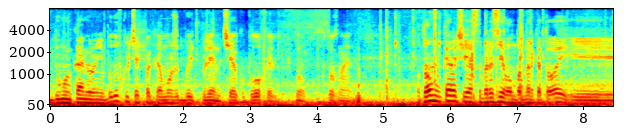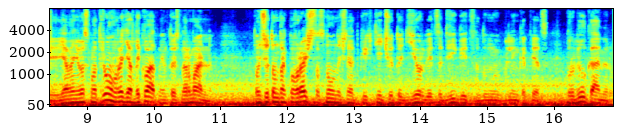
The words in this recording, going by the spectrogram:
думаю, камеру не буду включать пока, может быть, блин, человеку плохо, или, ну, кто знает. Потом, короче, я сообразил, он под наркотой, и я на него смотрю, он вроде адекватный, то есть нормально. Потом что-то он так поворачивается, снова начинает кряхтеть, что-то дергается, двигается, думаю, блин, капец. Врубил камеру.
